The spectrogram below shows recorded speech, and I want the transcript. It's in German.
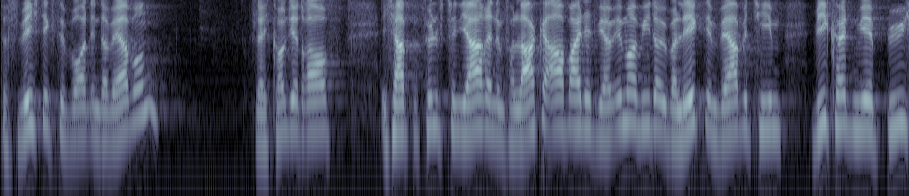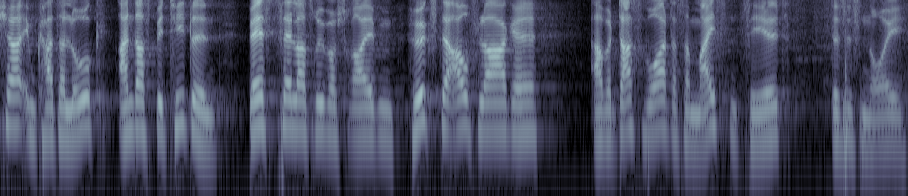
Das wichtigste Wort in der Werbung? Vielleicht kommt ihr drauf. Ich habe 15 Jahre in einem Verlag gearbeitet. Wir haben immer wieder überlegt im Werbeteam, wie könnten wir Bücher im Katalog anders betiteln, Bestseller drüber schreiben, höchste Auflage. Aber das Wort, das am meisten zählt, das ist neu.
